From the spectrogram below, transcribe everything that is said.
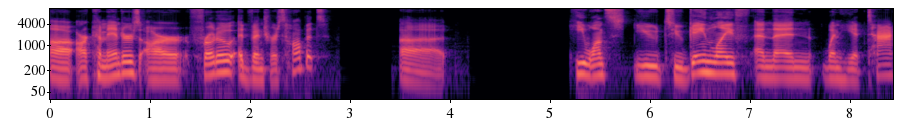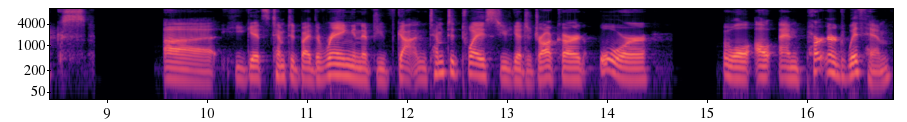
Uh our commanders are Frodo Adventurous Hobbit. Uh he wants you to gain life and then when he attacks uh he gets tempted by the ring and if you've gotten tempted twice you get to draw a card or well I'll, and partnered with him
